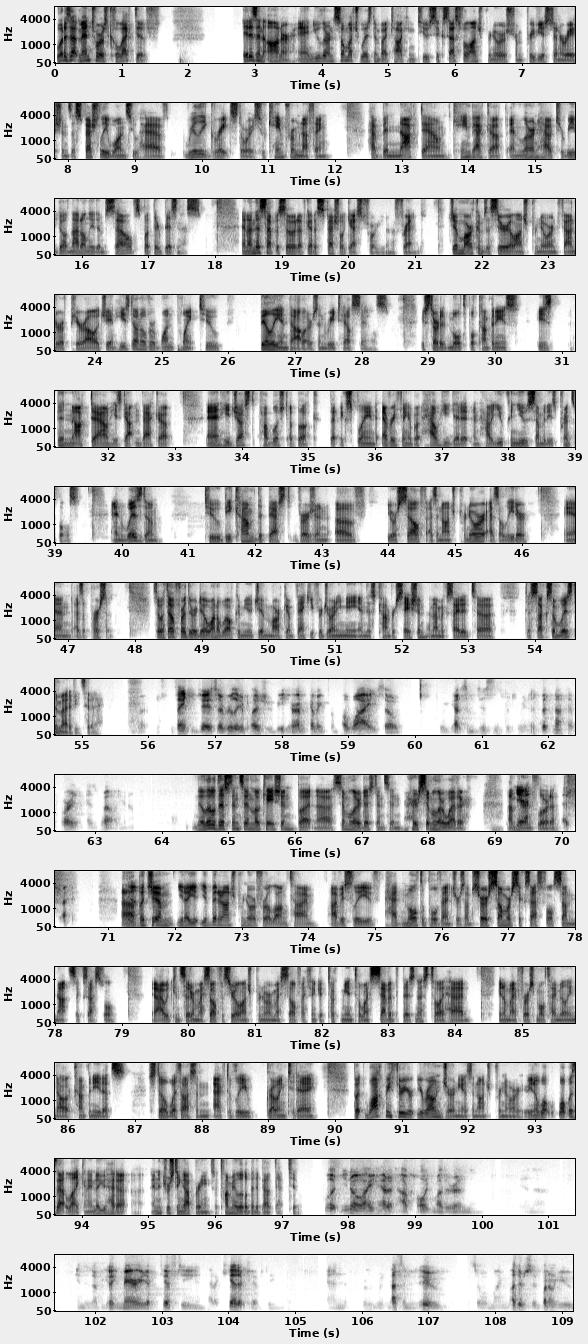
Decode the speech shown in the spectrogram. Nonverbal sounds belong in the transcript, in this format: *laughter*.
What is up, Mentors Collective? It is an honor, and you learn so much wisdom by talking to successful entrepreneurs from previous generations, especially ones who have really great stories, who came from nothing, have been knocked down, came back up, and learn how to rebuild not only themselves, but their business. And on this episode, I've got a special guest for you and a friend. Jim Markham's a serial entrepreneur and founder of Pureology, and he's done over $1.2 billion in retail sales. He started multiple companies. He's been knocked down, he's gotten back up, and he just published a book that explained everything about how he did it and how you can use some of these principles and wisdom to become the best version of yourself as an entrepreneur, as a leader, and as a person. So, without further ado, I want to welcome you, Jim Markham. Thank you for joining me in this conversation, and I'm excited to to suck some wisdom out of you today. Thank you, Jay. It's a really a pleasure to be here. I'm coming from Hawaii, so we've got some distance between us, but not that far as well, you know. A little distance in location, but uh, similar distance in *laughs* or similar weather. I'm yeah, here in Florida. *laughs* That's right. Uh, yeah. But Jim, you know, you, have been an entrepreneur for a long time. Obviously, you've had multiple ventures. I'm sure some were successful, some not successful. I would consider myself a serial entrepreneur myself. I think it took me until my seventh business till I had, you know, my first multi-million dollar company that's still with us and actively growing today. But walk me through your, your own journey as an entrepreneur. You know, what what was that like? And I know you had a an interesting upbringing. So tell me a little bit about that too. Well, you know, I had an alcoholic mother and, and uh, ended up getting married at 50 and had a kid at 50 and really with nothing to do. So my mother said, why don't you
